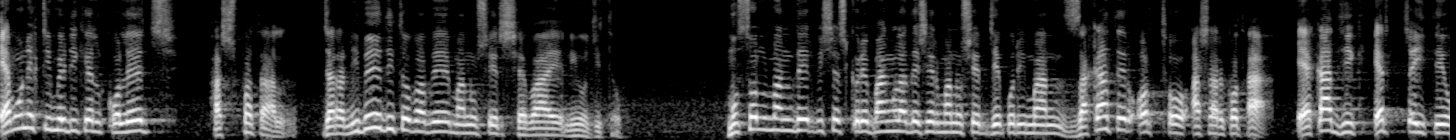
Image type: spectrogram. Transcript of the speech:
এমন একটি মেডিকেল কলেজ, হাসপাতাল, যারা নিবেদিতভাবে মানুষের সেবায় নিয়োজিত। মুসলমানদের, বিশেষ করে বাংলাদেশের মানুষের যে পরিমাণ জাকাতের অর্থ আসার কথা, একাধিক এর চাইতেও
